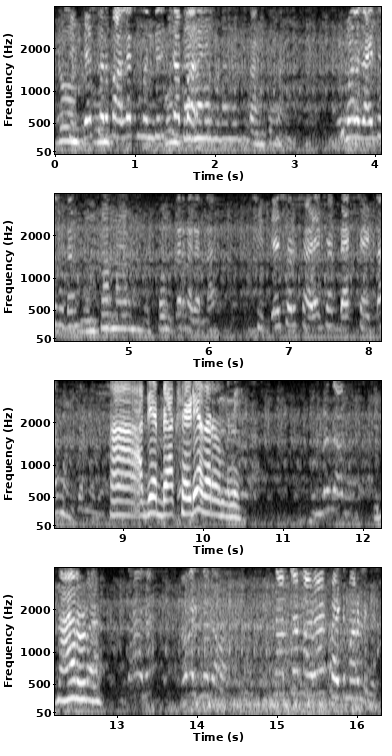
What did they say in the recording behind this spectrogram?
हे ओम- सिद्धेश्वर बालक मंदिरच्या ओंकार नगर बा- कुठं आहे? सांगतो सांगतो. तुम्हाला जायचं कुठं ओंकार नगर मध्ये ओंकार नगर ना सिद्धेश्वर शाळेच्या बॅक साईडला ओंकार नगर ಹಾಂ ಅದೇ ಬ್ಯಾಕ್ ಸೈಡೇ ಅದಾರ ಅವ್ರ ಮನೆ पुन्हा जा इथं आहे रोड आहे जायला हो, इथनं जावा इथनं असं मारा फाईट मारा लगेच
